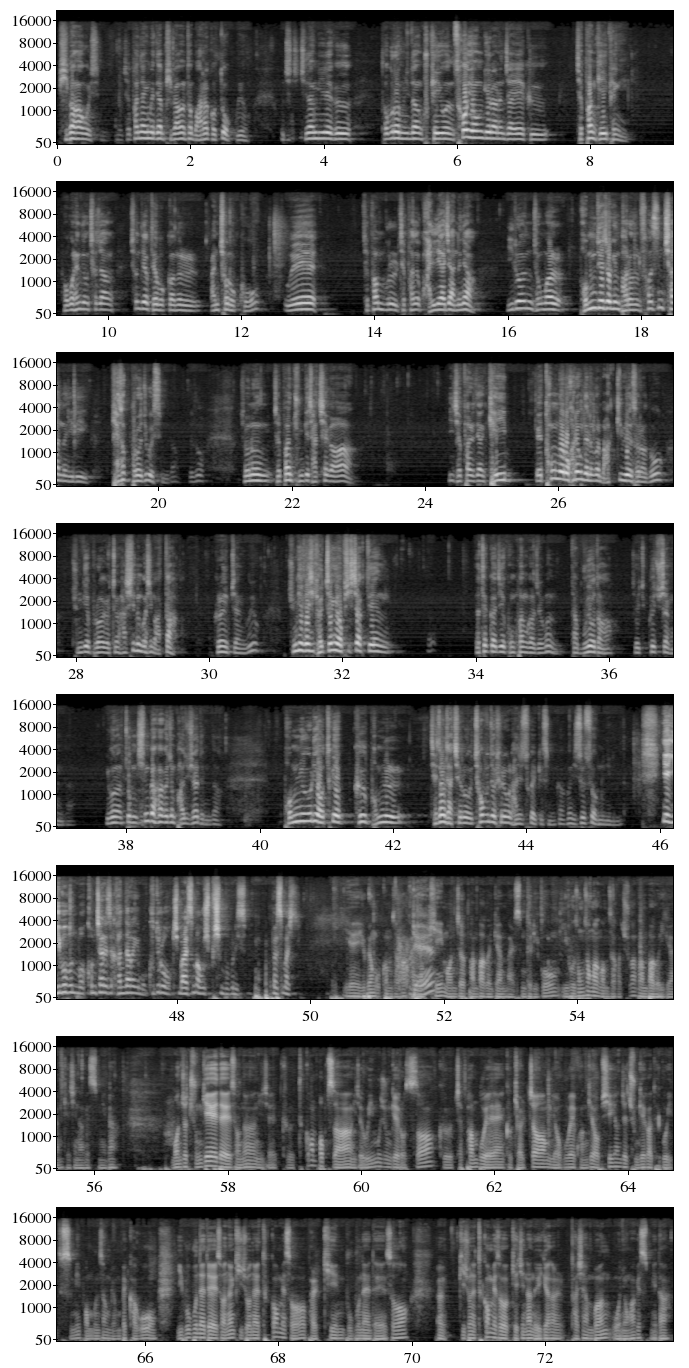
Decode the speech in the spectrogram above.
비방하고 있습니다. 뭐 재판장님에 대한 비방은 더 말할 것도 없고요. 지- 지난 기회에 그 더불어민주당 국회의원 서영교라는 자의 그 재판 개입 행위, 법원 행정처장 천대엽 대법관을 앉혀놓고 왜 재판부를 재판을 관리하지 않느냐 이런 정말 범죄적인 발언을 서슴치 않는 일이 계속 벌어지고 있습니다. 그래서 저는 재판 중계 자체가 이 재판에 대한 개입의 통로로 활용되는 걸 막기 위해서라도 중개 불허 결정을 하시는 것이 맞다. 그런 입장이고요. 중개 개시 결정이 없이 시작된 여태까지의 공판 과정은 다 무효다. 저- 그 주장입니다. 이거는 좀 심각하게 좀 봐주셔야 됩니다. 법률이 어떻게 그 법률 제정 자체로 처분적 효력을 가질 수가 있겠습니까? 그건 있을 수 없는 일입니다. 예, 이 부분 뭐 검찰에서 간단하게 뭐 구두로 혹시 말씀하고 싶으신 부분 있으면 말씀하시죠. 예, 유병국 검사가 예. 간략히 먼저 반박 의견 말씀드리고 이후 송성관 검사가 추가 반박 의견 개진하겠습니다. 먼저 중계에 대해서는 이제 그 특검법상 이제 의무 중계로서 그 재판부의 그 결정 여부에 관계없이 현재 중계가 되고 있음이 법문상 명백하고 이 부분에 대해서는 기존의 특검에서 밝힌 부분에 대해서 어, 기존의 특검에서 개진한 의견을 다시 한번 원용하겠습니다.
